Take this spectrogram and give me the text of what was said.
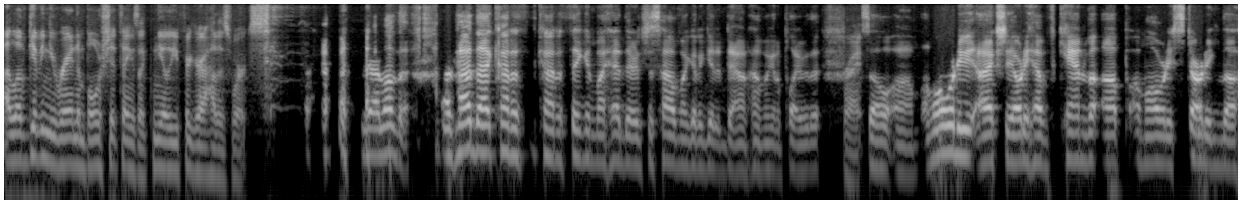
I love giving you random bullshit things like Neil. You figure out how this works. yeah, I love that. I've had that kind of kind of thing in my head. There, it's just how am I going to get it down? How am I going to play with it? Right. So um, I'm already. I actually already have Canva up. I'm already starting the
